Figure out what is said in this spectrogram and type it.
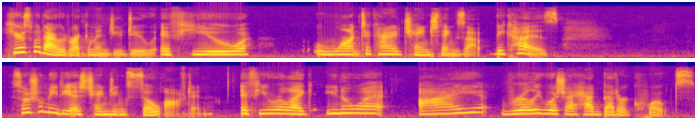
Here's what I would recommend you do if you want to kind of change things up because social media is changing so often. If you were like, you know what, I really wish I had better quotes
